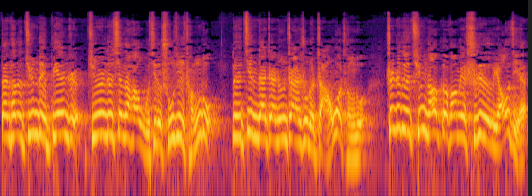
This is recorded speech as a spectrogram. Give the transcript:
但他的军队编制、军人对现代化武器的熟悉程度、对近代战争战术的掌握程度，甚至对清朝各方面实力的了解，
